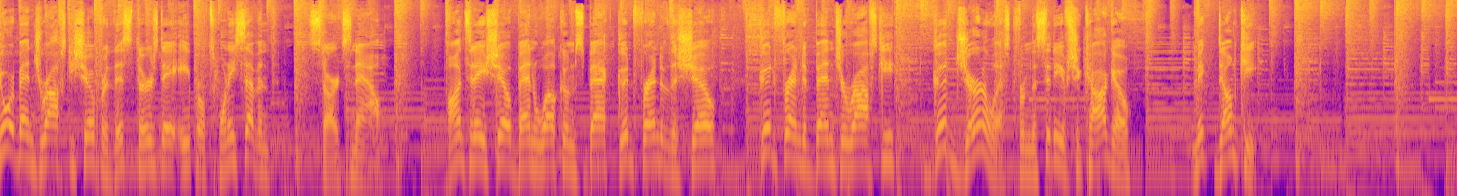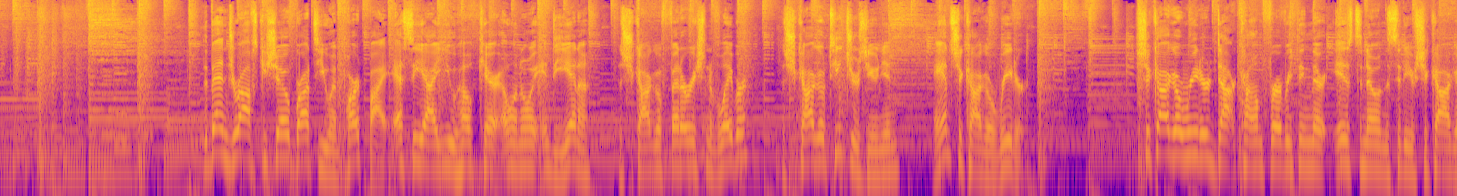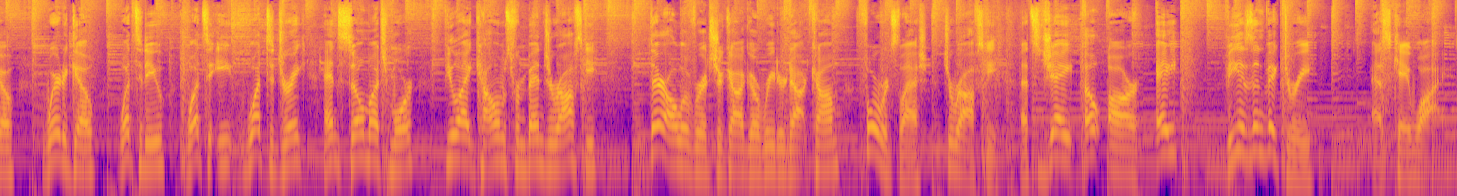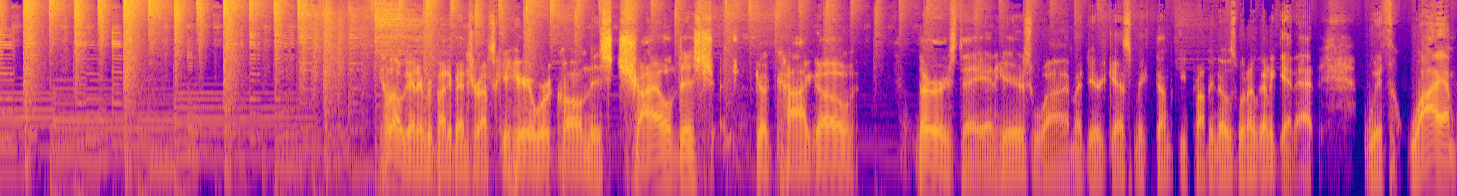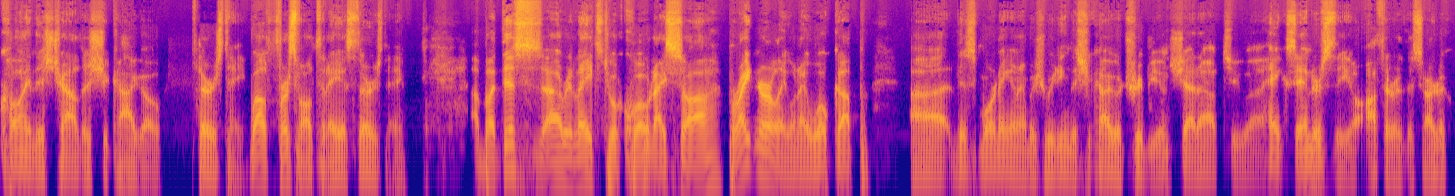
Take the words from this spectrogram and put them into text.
Your Ben Joravsky Show for this Thursday, April 27th, starts now. On today's show, Ben welcomes back good friend of the show, good friend of Ben Joravsky, good journalist from the city of Chicago, Mick Dumke. The Ben Joravsky Show brought to you in part by SEIU Healthcare Illinois, Indiana, the Chicago Federation of Labor, the Chicago Teachers Union, and Chicago Reader. ChicagoReader.com for everything there is to know in the city of Chicago, where to go, what to do, what to eat, what to drink, and so much more. If you like columns from Ben Joravsky, they're all over at ChicagoReader.com forward slash Joravsky. That's J O R A V as in victory, S K Y. Hello again, everybody. Ben Joravsky here. We're calling this Childish Chicago Thursday, and here's why. My dear guest, Mick Dumke, probably knows what I'm going to get at with why I'm calling this Childish Chicago Thursday. Well, first of all, today is Thursday, uh, but this uh, relates to a quote I saw bright and early when I woke up uh, this morning and I was reading the Chicago Tribune. Shout out to uh, Hank Sanders, the author of this article.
